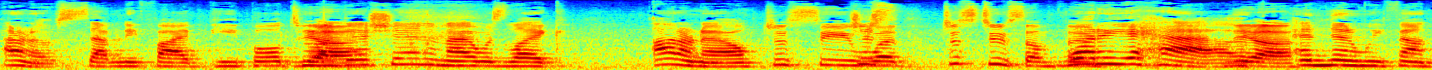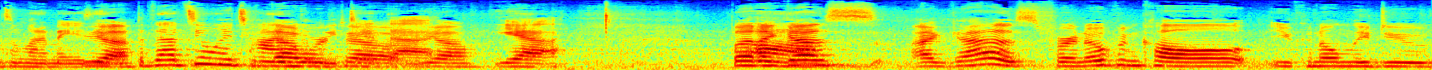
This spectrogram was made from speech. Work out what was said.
I don't know seventy five people to audition, and I was like, I don't know, just see just- what just do something. what do you have? Yeah. and then we found someone amazing. Yeah. but that's the only time That that, we did out, that. yeah. yeah, But Um, I guess I guess for an open call, you can only do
